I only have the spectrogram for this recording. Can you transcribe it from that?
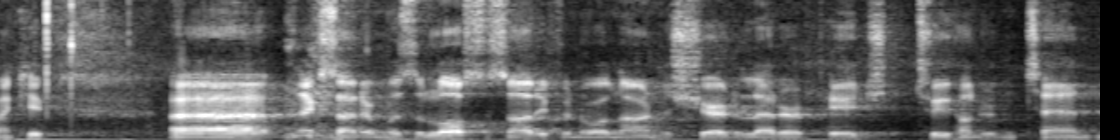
Thank you. Uh, next item was the Law Society for Northern Ireland has shared a letter at page 210,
